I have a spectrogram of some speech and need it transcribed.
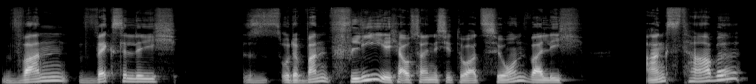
wann wechsle ich oder wann fliehe ich aus einer Situation, weil ich Angst habe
